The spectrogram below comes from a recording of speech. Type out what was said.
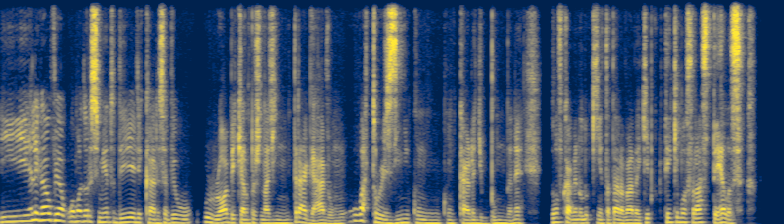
E é legal ver o amadurecimento dele, cara. Você vê o, o Rob, que era um personagem intragável, um, o atorzinho com, com cara de bunda, né? Vamos ficar vendo o Luquinha tá travado aqui, porque tem que mostrar as telas.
